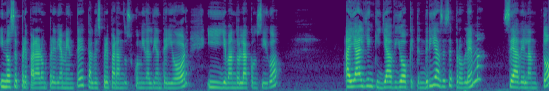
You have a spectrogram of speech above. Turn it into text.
y no se prepararon previamente, tal vez preparando su comida el día anterior y llevándola consigo. Hay alguien que ya vio que tendrías ese problema, se adelantó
